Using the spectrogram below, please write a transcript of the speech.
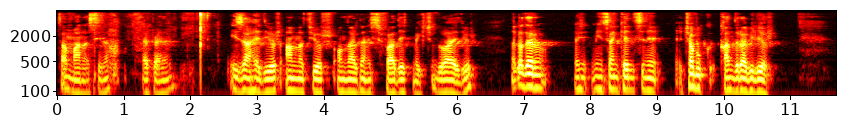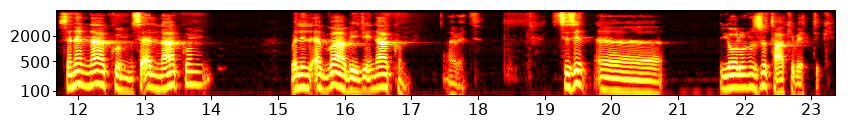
tam manasıyla efendim izah ediyor, anlatıyor, onlardan istifade etmek için dua ediyor. Ne kadar insan kendisini çabuk kandırabiliyor. Senennâkum seelnâkum ve lil evvâbi ci'nâkum. Evet. Sizin eee yolunuzu takip ettik.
